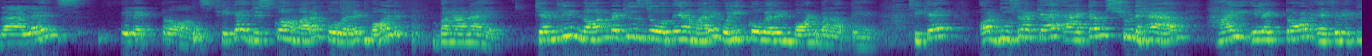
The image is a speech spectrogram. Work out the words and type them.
वैलेंस इलेक्ट्रॉन्स ठीक है? जिसको हमारा कोवेलेंट बॉन्ड बनाना है। जनरली नॉन मेटल्स जो होते हैं हमारे, वही कोवेलेंट बॉन्ड बनाते हैं। ठीक है? और दूसरा क्या है? Atoms should have high electron affinity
